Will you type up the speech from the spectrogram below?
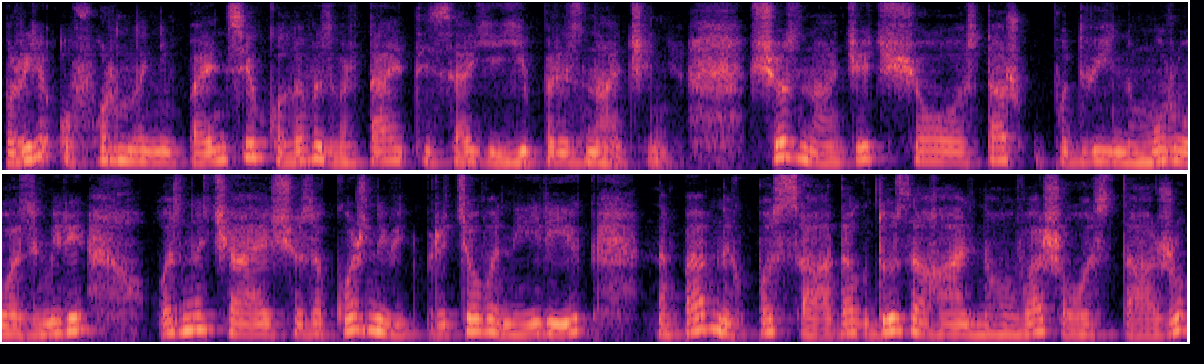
при оформленні пенсії, коли ви звертаєтесь за її призначення. Що значить, що стаж у подвійному розмірі означає, що за кожний відпрацьований рік на певних посадах до загального вашого стажу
